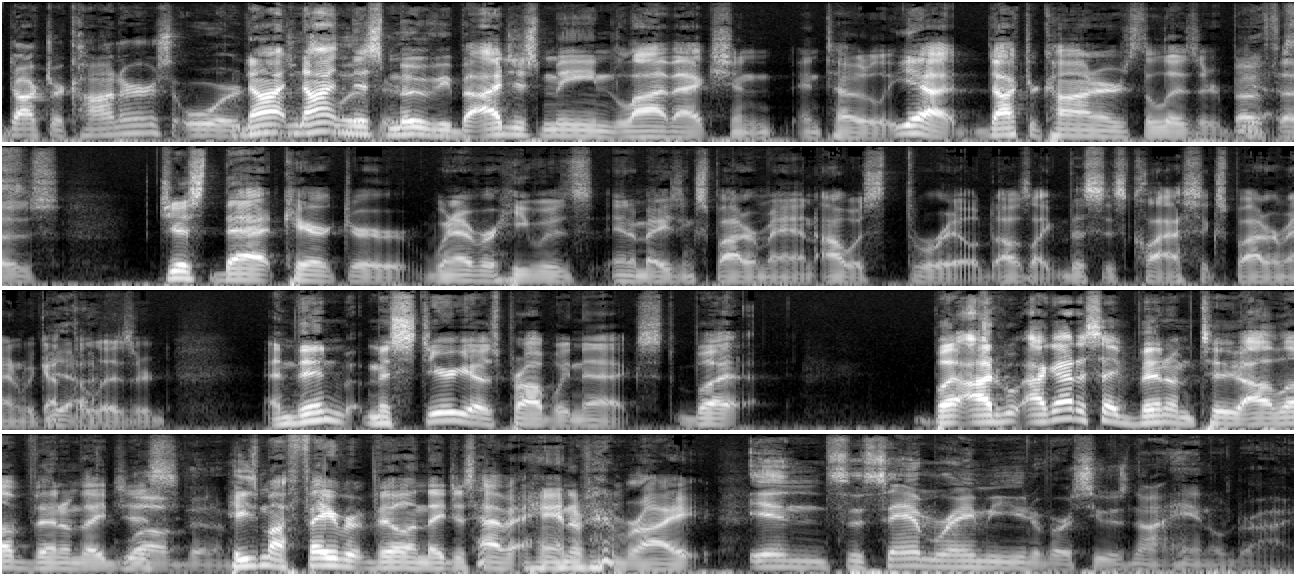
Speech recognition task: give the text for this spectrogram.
Dr. Connors or not not in this movie, but I just mean live action and totally. Yeah, Doctor Connors, the Lizard, both Yes. those. Just that character. Whenever he was in Amazing Spider-Man, I was thrilled. I was like, this is classic Spider-Man. We got Yeah. the Lizard, and then Mysterio's probably next, but. But I I gotta say Venom too. I love Venom. They just Love Venom. he's my favorite villain. They just haven't handled him right. In the Sam Raimi universe, he was not handled right.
